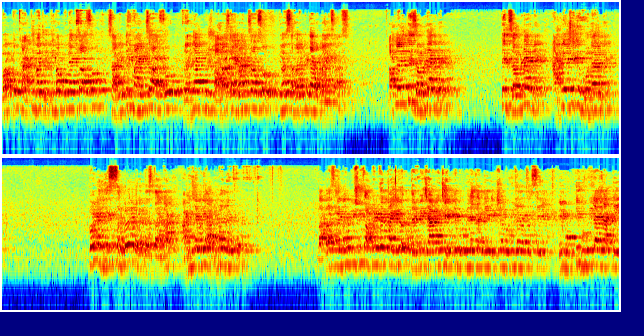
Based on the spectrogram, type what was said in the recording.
मग तो क्रांतिबा ज्योतिबा फुल्यांचा असो सावित्री माईंचा असो प्रज्ञापुरुष बाबासाहेबांचा असो किंवा समर्पिता रमाईचा असो. आपल्याला ते जमणार नाही. ते जमणार नाही. आपल्याचे ते होणार नाही. पण हे सगळं करत असताना आम्ही ज्यावेळी अभिवादन करतो बाबासाहेबांविषयीच आपण जर पाहिलं तर मी ज्यावेळी चैत्यभूमीला जाते दीक्षाभूमीला जात असेल मी मुक्तीभूमीला जाते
